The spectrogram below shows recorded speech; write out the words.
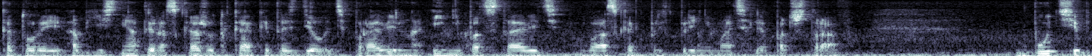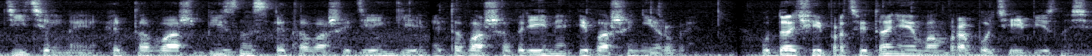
которые объяснят и расскажут, как это сделать правильно и не подставить вас как предпринимателя под штраф. Будьте бдительны, это ваш бизнес, это ваши деньги, это ваше время и ваши нервы. Удачи и процветания вам в работе и бизнесе.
